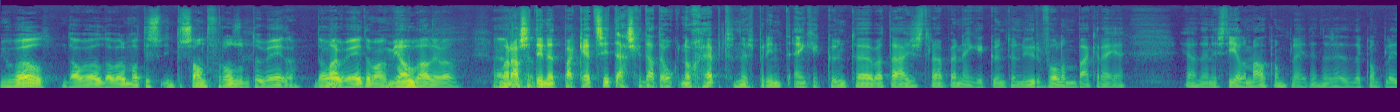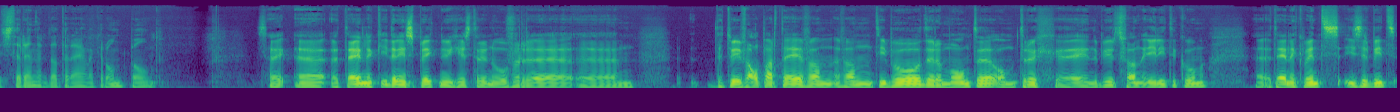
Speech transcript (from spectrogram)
Jawel, dat wel, dat wel. Maar het is interessant voor ons om te weten. Dat maar, we weten van... Jawel, jawel. Ja, maar als het in het pakket zit, als je dat ook nog hebt, een sprint, en je kunt uh, wattages trappen en je kunt een uur vol een bak rijden, ja, dan is die helemaal compleet. Hè. Dan is het de compleetste renner dat er eigenlijk rondpolt. Zeg, uh, uiteindelijk, iedereen spreekt nu gisteren over uh, uh, de twee valpartijen van, van Thibaut, de remonte, om terug in de buurt van Eli te komen. uiteindelijk wint Iserbiet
